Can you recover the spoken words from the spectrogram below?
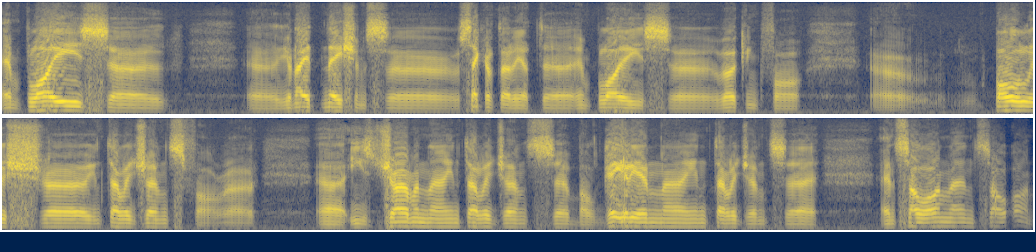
employees, uh, uh, United Nations uh, Secretariat uh, employees working for Polish intelligence, for East German intelligence, Bulgarian intelligence, so on so on.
